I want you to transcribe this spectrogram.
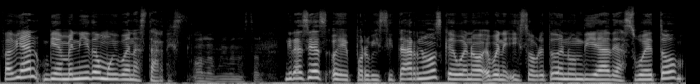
Fabián, bienvenido, muy buenas tardes. Hola, muy buenas tardes. Gracias eh, por visitarnos, que bueno, eh, bueno, y sobre todo en un día de asueto,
